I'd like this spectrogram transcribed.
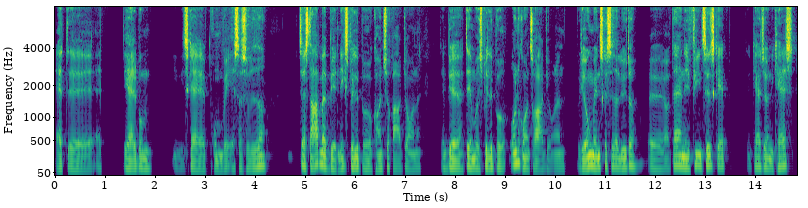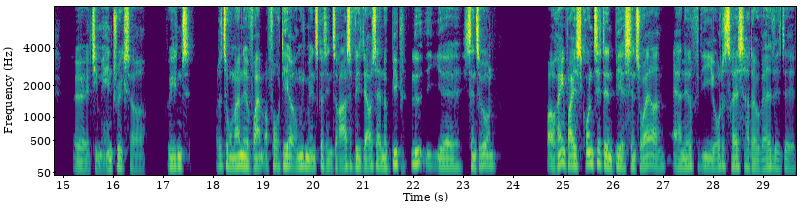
at, øh, at det her album egentlig skal promoveres og så videre. Til at starte med bliver den ikke spillet på country-radioerne. Den bliver derimod spillet på undergrundsradioerne, hvor de unge mennesker sidder og lytter. Øh, og der er en i fint selskab, den kære Johnny Cash, øh, Jimi Hendrix og Creedence. Og der toner han jo frem og får de her unge menneskers interesse, fordi der også er noget bip-lyd i øh, censuren. Og rent faktisk, grund til, at den bliver censureret, er netop fordi i 68 har der jo været lidt, øh,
